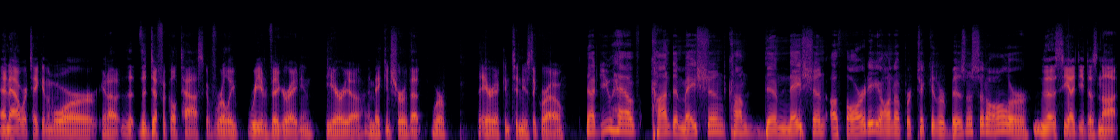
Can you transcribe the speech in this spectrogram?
And now we're taking the more, you know, the, the difficult task of really reinvigorating the area and making sure that we're the area continues to grow. Now, do you have condemnation, condemnation authority on a particular business at all, or The CID does not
